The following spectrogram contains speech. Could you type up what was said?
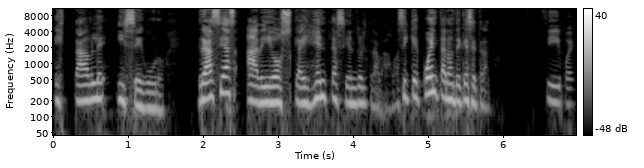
estable y seguro. Gracias a Dios que hay gente haciendo el trabajo. Así que cuéntanos de qué se trata. Sí, pues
